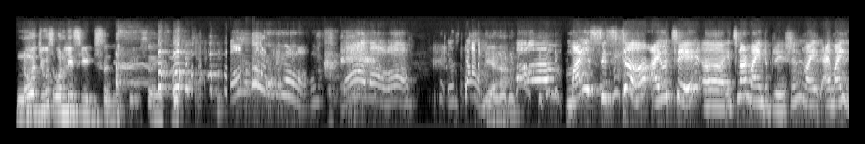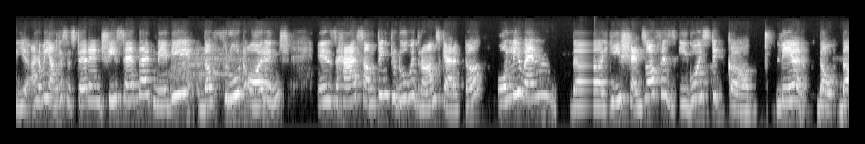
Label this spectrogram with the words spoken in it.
no juice only seeds so, so yeah. Yeah. Uh, my sister, I would say, uh, it's not my interpretation. My I, my I have a younger sister, and she said that maybe the fruit orange is has something to do with Ram's character. Only when the he sheds off his egoistic uh, layer, the the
